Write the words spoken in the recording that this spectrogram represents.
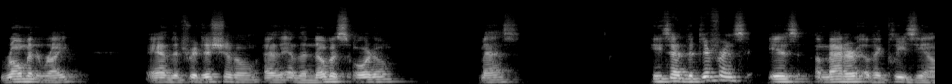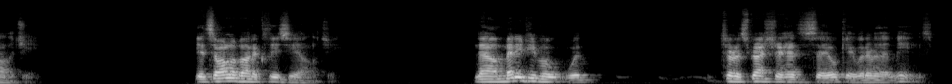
Roman rite and the traditional and, and the Novus Ordo Mass? He said the difference is a matter of ecclesiology. It's all about ecclesiology. Now, many people would sort of scratch their heads and say, okay, whatever that means.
